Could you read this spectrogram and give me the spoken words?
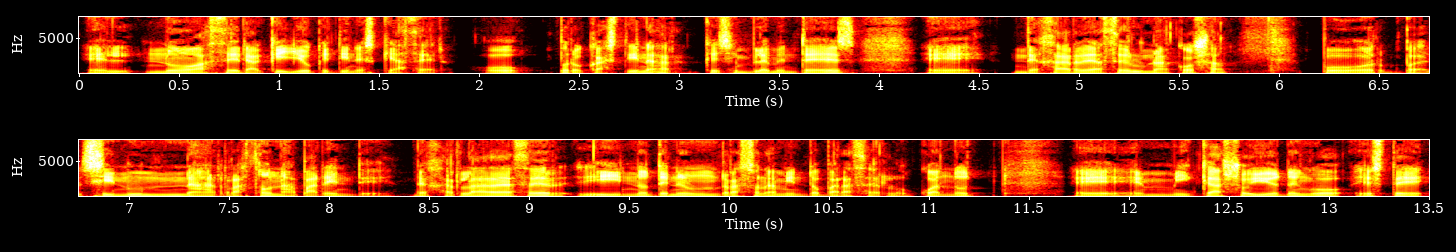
el no hacer aquello que tienes que hacer. O procrastinar, que simplemente es eh, dejar de hacer una cosa por, sin una razón aparente. Dejarla de hacer y no tener un razonamiento para hacerlo. Cuando eh, en mi caso yo tengo este,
